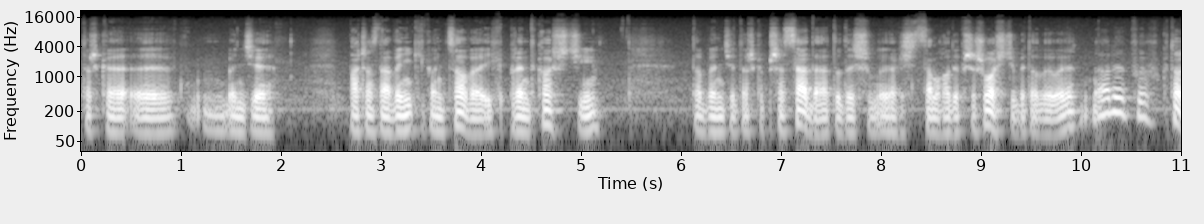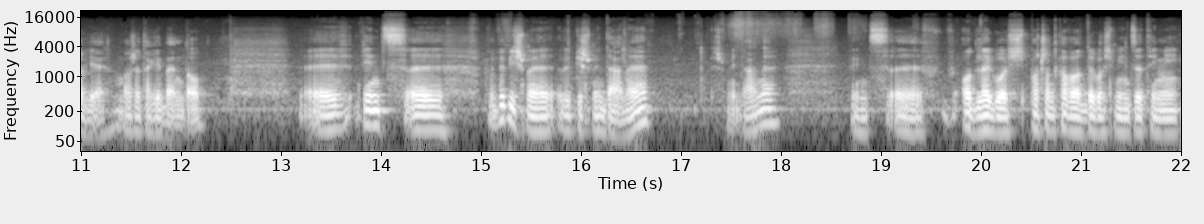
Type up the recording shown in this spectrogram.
troszkę y, będzie, patrząc na wyniki końcowe ich prędkości, to będzie troszkę przesada. To też jakieś samochody przyszłości by to były, no ale kto wie, może takie będą. Y, Więc y, wypiszmy, wypiszmy dane. Wypiszmy dane. Więc odległość, początkowa odległość między tymi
